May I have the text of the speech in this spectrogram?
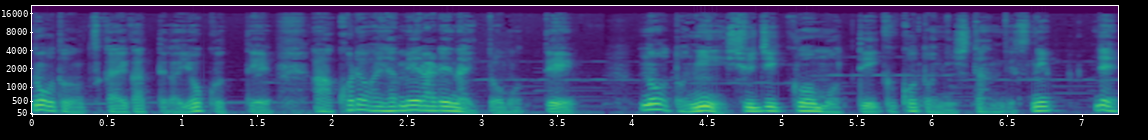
ノートの使い勝手が良くって、あ、これはやめられないと思って、ノートに主軸を持っていくことにしたんですね。で、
